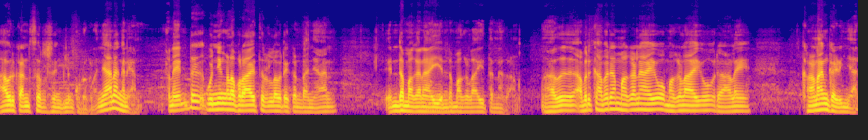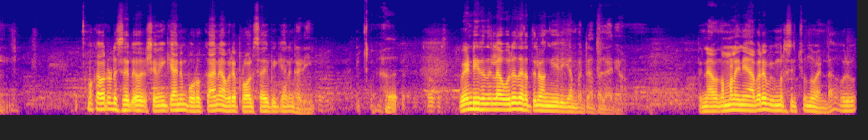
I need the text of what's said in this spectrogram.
ആ ഒരു കൺസിഡറേഷനെങ്കിലും കൊടുക്കണം. ഞാനങ്ങനെയാണ്. കാരണം എന്റെ കുഞ്ഞുങ്ങളെ പ്രായത്തിലുള്ളവരെ കണ്ടാൽ ഞാൻ എന്റെ മകനായി എന്റെ മകളായി തന്നെ കാണും. അത് അവർക്ക് അവരെ മകനായോ മകളായോ ഒരാളെ കാണാൻ കഴിഞ്ഞാൽ നമുക്ക് അവരോട് ക്ഷമിക്കാനും പൊറുക്കാനും അവരെ പ്രോത്സാഹിപ്പിക്കാനും കഴിയും. അത് വേണ്ടിയിരുന്നില്ല ഒരു തരത്തിലും അംഗീകരിക്കാൻ പറ്റാത്ത കാര്യമാണ്. പിന്നെ നമ്മളിനി അവരെ വിമർശിച്ചൊന്നും വേണ്ട. ഒരു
